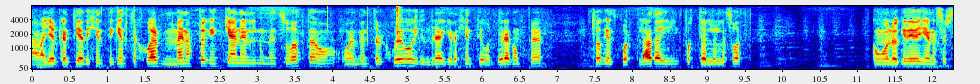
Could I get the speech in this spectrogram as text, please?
A mayor cantidad de gente que entra a jugar, menos tokens quedan en, en subasta o, o en dentro del juego y tendría que la gente volver a comprar tokens por plata y postearlo en la subasta. Como lo que deberían hacerse.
